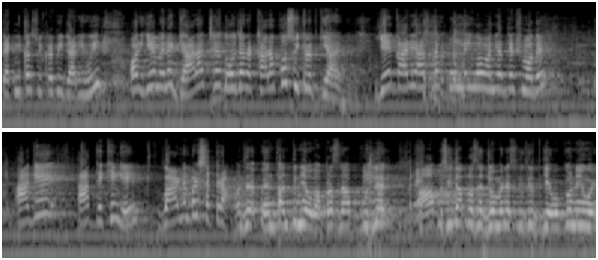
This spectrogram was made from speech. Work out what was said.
टेक्निकल स्वीकृति जारी हुई और ये मैंने ग्यारह छः दो हज़ार अठारह को स्वीकृत किया है। ये कार्य आज तक पूर्ण नहीं हुआ, माननीय अध्यक्ष महोदय। आगे आप देखेंगे वार्ड नंबर सत्रह। अंत नहीं होगा प्रश्न आप पूछ ले। आप सीधा प्रश्न जो मैंने स्वीकृत किए वो क्यों नहीं हुए?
